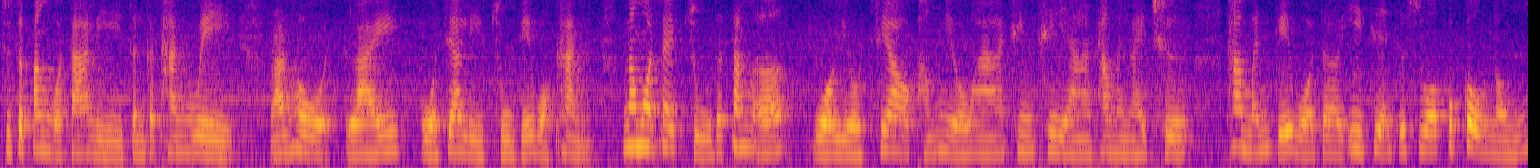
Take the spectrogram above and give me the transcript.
就是帮我打理整个摊位，然后来我家里煮给我看。那么在煮的当儿，我有叫朋友啊、亲戚啊他们来吃，他们给我的意见是说不够浓。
